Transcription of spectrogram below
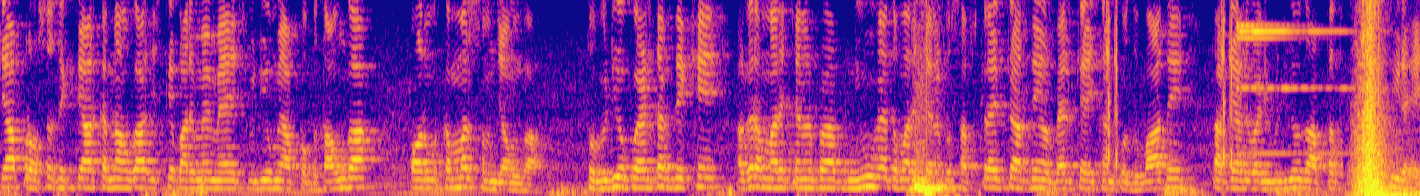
क्या प्रोसेस इख्तियार करना होगा? इसके बारे में मैं इस वीडियो में आपको बताऊँगा और मुकम्मल समझाऊँगा। तो वीडियो को एंड तक देखें। अगर हमारे चैनल पर आप न्यू हैं तो हमारे चैनल को सब्सक्राइब कर दें और बेल के आइकन को दबा दें, ताकि आने वाली वीडियोज़ आप तक पहुँचती रहे।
